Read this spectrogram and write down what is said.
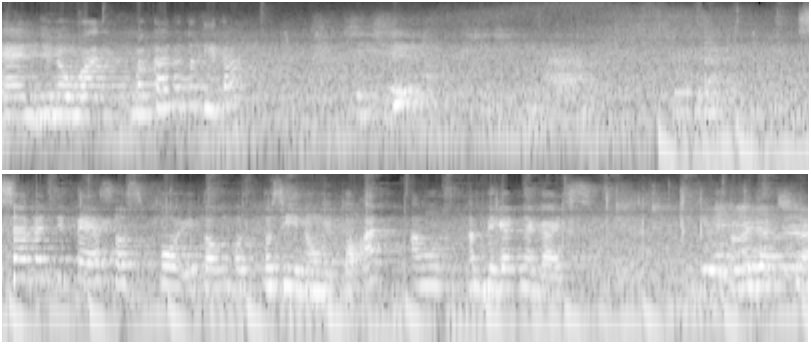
And you know what? Magkano to, tita? 70 pesos po itong tosinong ito. At ang, ang bigat niya, guys. Mabigat siya.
